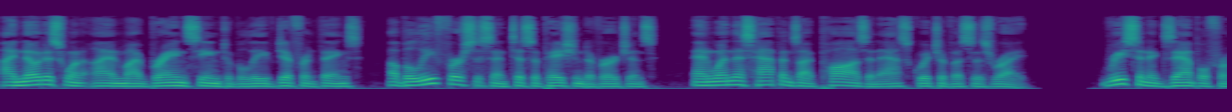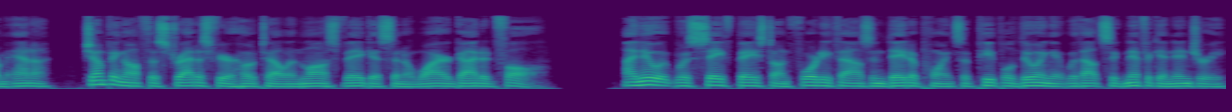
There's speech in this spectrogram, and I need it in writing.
I notice when I and my brain seem to believe different things, a belief versus anticipation divergence, and when this happens, I pause and ask which of us is right. Recent example from Anna, jumping off the Stratosphere Hotel in Las Vegas in a wire guided fall. I knew it was safe based on 40,000 data points of people doing it without significant injury,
